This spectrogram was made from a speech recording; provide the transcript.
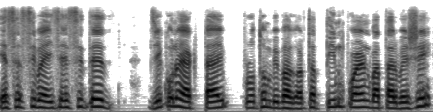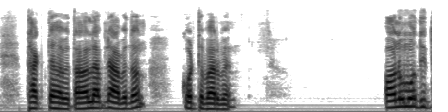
এসএসসি বা এইচএসসিতে যে কোনো একটাই প্রথম বিভাগ, অর্থাৎ তিন পয়েন্ট বা তার বেশি থাকতে হবে। তাহলে আপনি আবেদন করতে পারবেন। অনুমোদিত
